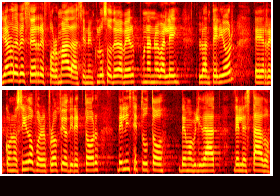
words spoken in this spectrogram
ya no debe ser reformada, sino incluso debe haber una nueva ley. Lo anterior, eh, reconocido por el propio director del Instituto de Movilidad del Estado.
